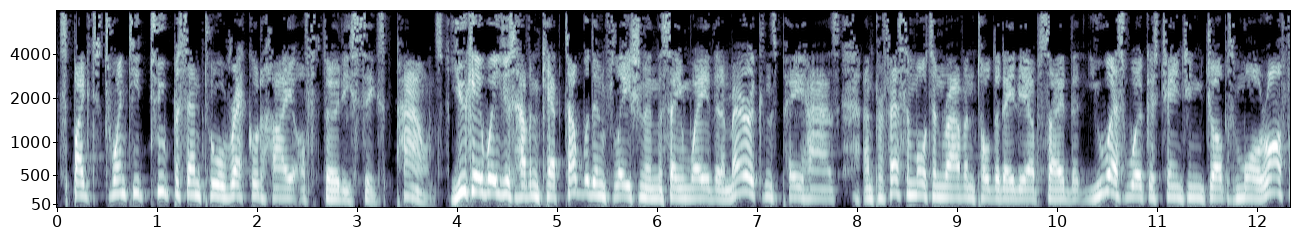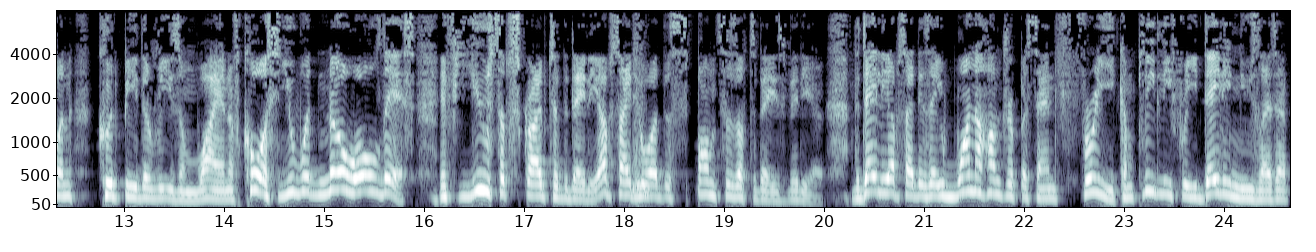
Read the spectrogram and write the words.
spiked 22% to a record high of 36 pounds. UK wages haven't kept up with inflation in the same way that Americans' pay has, and Professor Morten Ravn told the Daily Upside that US workers changing jobs more often could could be the reason why. And of course, you would know all this if you subscribe to the Daily Upside, who are the sponsors of today's video. The Daily Upside is a 100% free, completely free daily newsletter,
